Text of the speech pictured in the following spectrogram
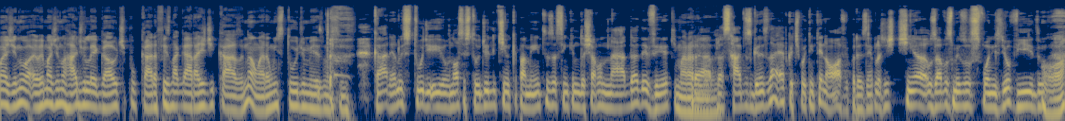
imagino, eu imagino rádio legal, tipo, o cara fez na garagem de casa. Não, era um estúdio mesmo, assim. cara, era um estúdio, e o nosso estúdio ele tinha equipamentos assim que não deixavam nada a dever para as rádios grandes da época, tipo 89, por exemplo. A gente tinha, usava os mesmos fones de ouvido, oh.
